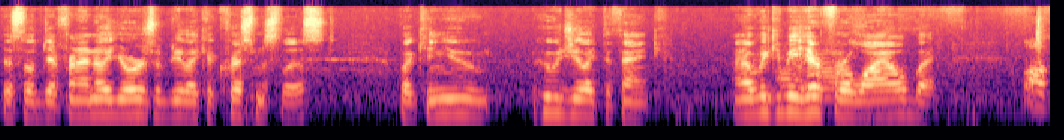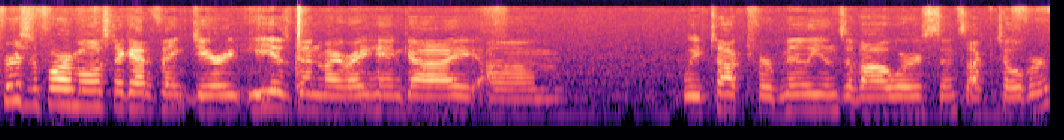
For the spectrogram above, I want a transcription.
this is a little different. I know yours would be like a Christmas list, but can you, who would you like to thank? I know we could be Oh, here for a while, but Well, first and foremost, I got to thank Jerry. He has been my right hand guy. Um, we've talked for millions of hours since October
